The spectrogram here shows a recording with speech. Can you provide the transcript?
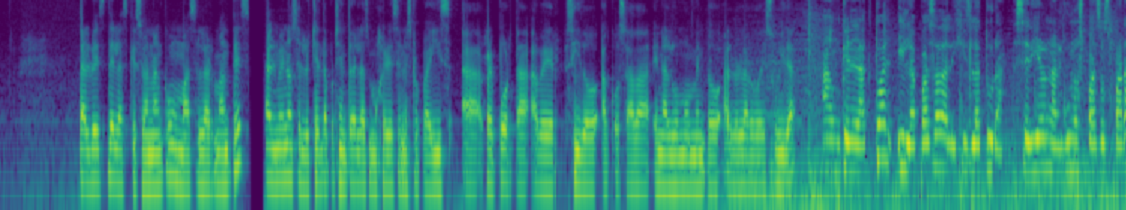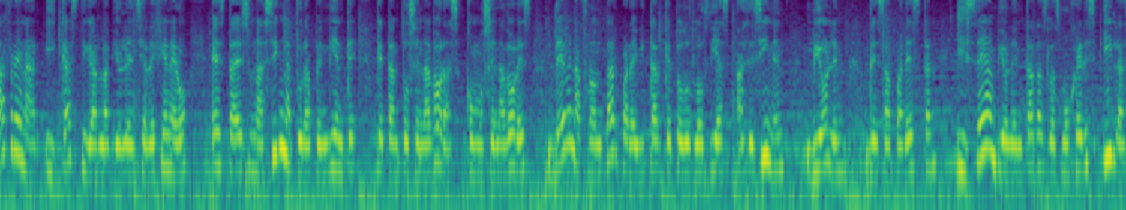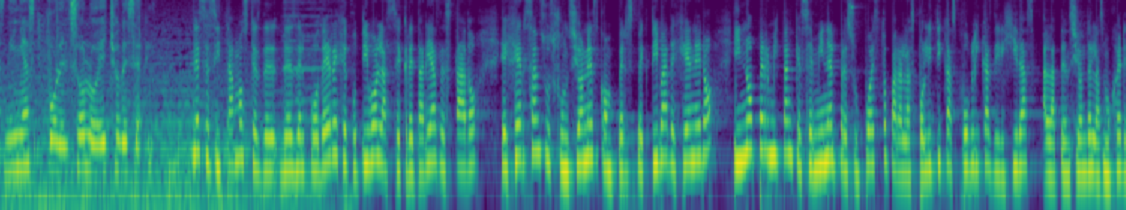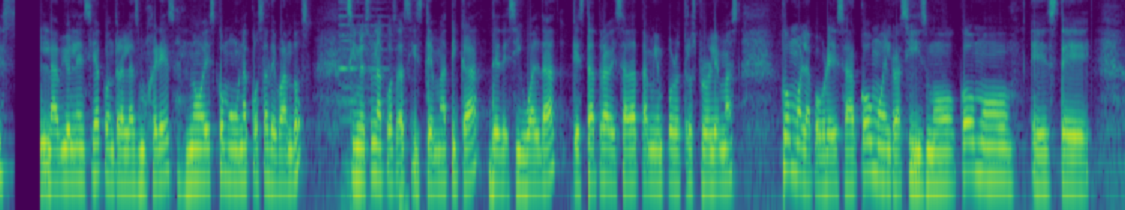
tal vez de las que suenan como más alarmantes. Al menos el 80% de las mujeres en nuestro país ah, reporta haber sido acosada en algún momento a lo largo de su vida. Aunque en la actual y la pasada legislatura se dieron algunos pasos para frenar y castigar la violencia de género, esta es una asignatura pendiente que tanto senadoras como senadores deben afrontar para evitar que todos los días asesinen, violen, desaparezcan y sean violentadas las mujeres y las niñas por el solo hecho de serlo. Necesitamos que desde, el Poder Ejecutivo las secretarías de Estado ejerzan sus funciones con perspectiva de género y no permitan que se mine el presupuesto para las políticas públicas dirigidas a la atención de las mujeres. La violencia contra las mujeres no es como una cosa de bandos, sino es una cosa sistemática de desigualdad que está atravesada también por otros problemas como la pobreza, como el racismo, como este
